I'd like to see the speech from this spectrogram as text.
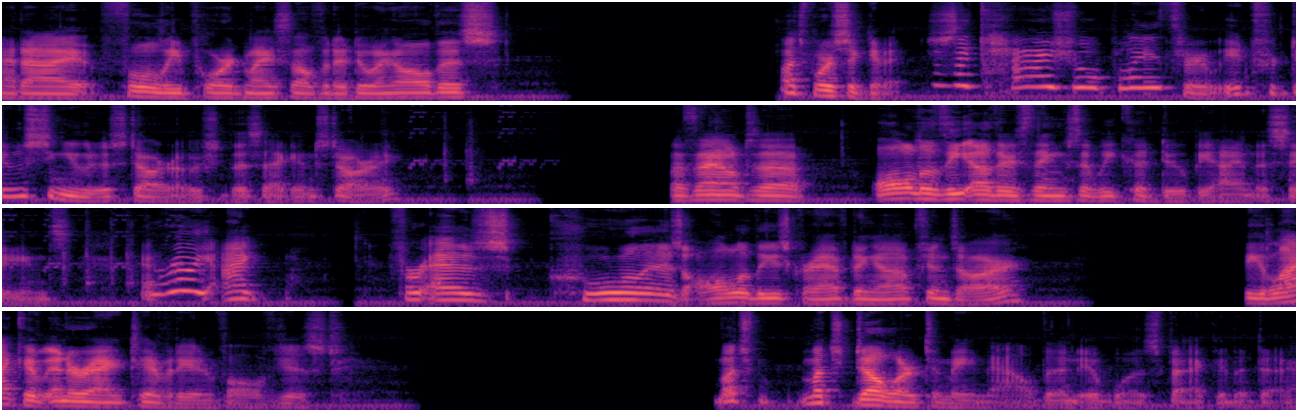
had I fully poured myself into doing all this, much worse than it. Just a casual playthrough, introducing you to Star Ocean, the second story. Without uh, all of the other things that we could do behind the scenes. And really, I, for as cool as all of these crafting options are, the lack of interactivity involved just much much duller to me now than it was back in the day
